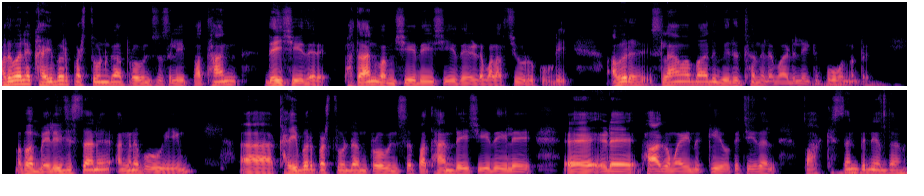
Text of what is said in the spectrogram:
അതുപോലെ ഖൈബർ പഷ്തൂൺഗ പ്രൊവിൻസസിൽ ഈ പഥാൻ ദേശീയതരെ പഥാൻ വംശീയ ദേശീയതയുടെ വളർച്ചയോടുകൂടി അവർ ഇസ്ലാമാബാദ് വിരുദ്ധ നിലപാടിലേക്ക് പോകുന്നുണ്ട്. അപ്പം ബലൂചിസ്ഥാന് അങ്ങനെ പോവുകയും ഖൈബർ പഷ്തൂൺഖാൻ പ്രോവിൻസ് പഥാൻ ദേശീയതയിലെ ഇടെ ഭാഗമായി നിൽക്കുകയൊക്കെ ചെയ്താൽ പാകിസ്ഥാൻ പിന്നെ എന്താണ്?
